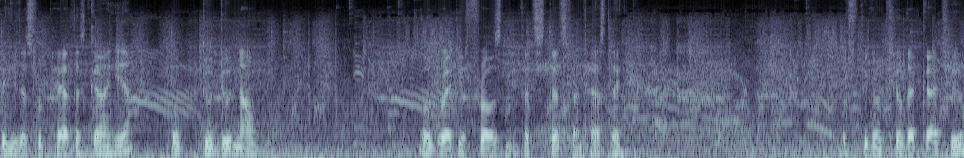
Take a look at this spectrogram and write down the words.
Can you just repair this guy here? Oh, do do it now. Oh great, you're frozen. That's that's fantastic. We're gonna kill that guy too.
